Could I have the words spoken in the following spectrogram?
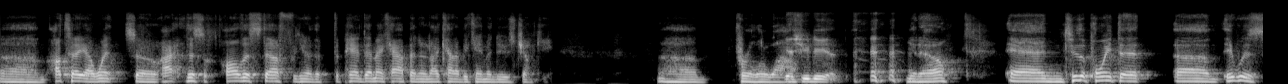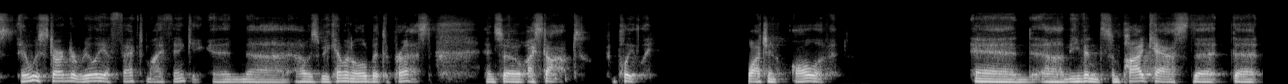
Um, i'll tell you i went so i this all this stuff you know the, the pandemic happened and i kind of became a news junkie um, for a little while. Yes you did. You know? And to the point that um, it was it was starting to really affect my thinking, and uh, I was becoming a little bit depressed, and so I stopped completely watching all of it, and um, even some podcasts that that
